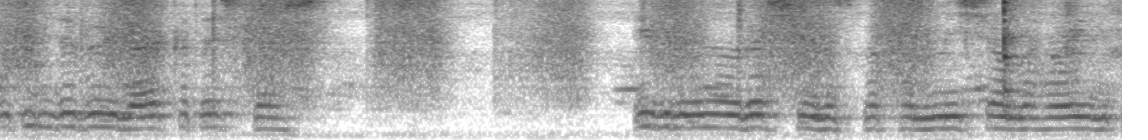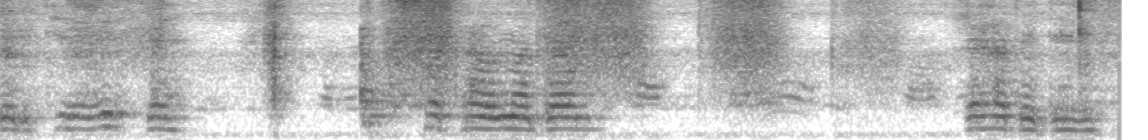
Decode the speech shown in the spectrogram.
Bugün de böyle arkadaşlar. Evle uğraşıyoruz bakalım inşallah o evi de bitiririz de kışa rahat ederiz.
